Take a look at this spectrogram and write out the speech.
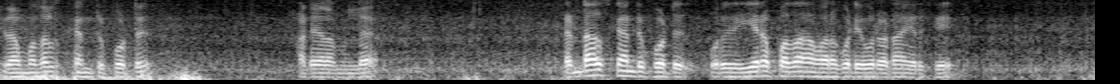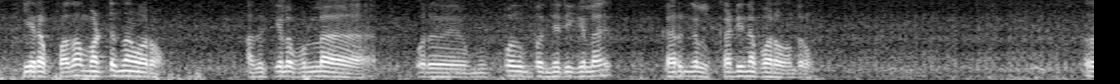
இதான் முதல் ஸ்கேன் ரிப்போர்ட்டு அடையாளம் இல்லை. ரெண்டாவது ஸ்கேன் ரிப்போர்ட்டு ஒரு ஈரப்பதம் வரக்கூடிய ஒரு இடம் இருக்குது ஈரப்பதம் மட்டும்தான் வரும். அது கீழே ஃபுல்லாக ஒரு முப்பது முப்பத்தஞ்சு கருங்கல் கடினப்பாறை வந்துடும் ஸோ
